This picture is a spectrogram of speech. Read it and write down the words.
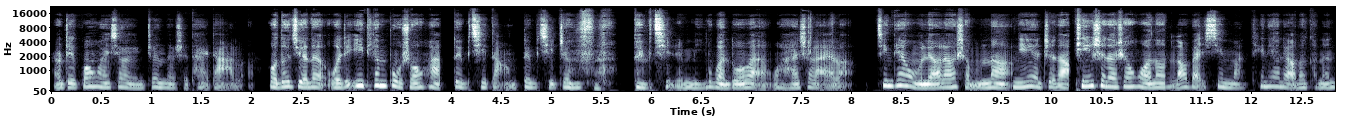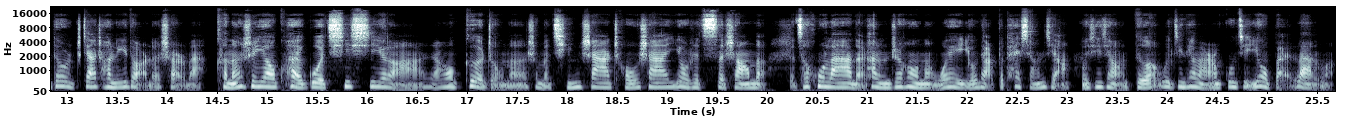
而这光环效应真的是太大了，我都觉得我这一天不说话，对不起党，对不起政府。对不起，人民，不管多晚，我还是来了。今天我们聊聊什么呢？你也知道，平时的生活呢，老百姓嘛，天天聊的可能都是家长里短的事儿吧。可能是要快过七夕了啊，然后各种的什么情杀、仇杀，又是刺伤的，呲呼啦的。看了之后呢，我也有点不太想讲。我心想，得，我今天晚上估计又摆烂了。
